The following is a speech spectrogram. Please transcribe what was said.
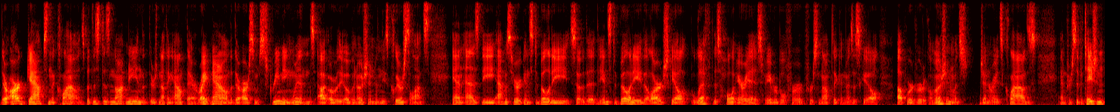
there are gaps in the clouds, but this does not mean that there's nothing out there. Right now, that there are some screaming winds out over the open ocean in these clear slots. And as the atmospheric instability, so the, the instability, the large scale lift, this whole area is favorable for, for synoptic and mesoscale upward vertical motion, which generates clouds and precipitation.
